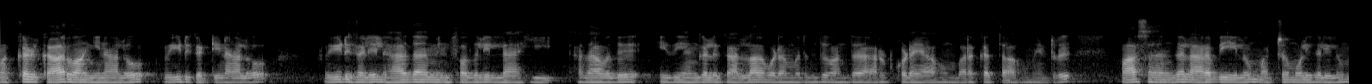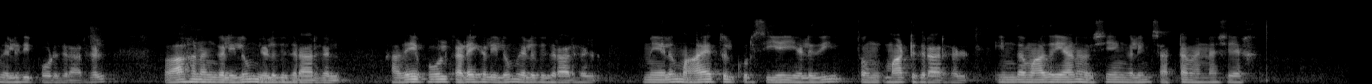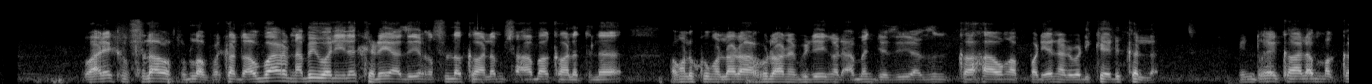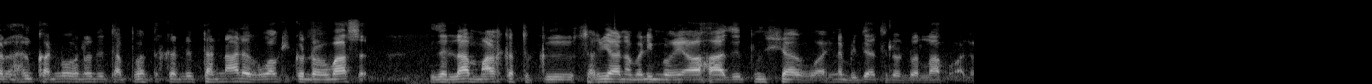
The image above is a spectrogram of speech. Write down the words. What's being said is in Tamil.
மக்கள் கார் வாங்கினாலோ வீடு கட்டினாலோ வீடுகளில் ஹாதா மின் ஃபதுலில்லாஹி. அதாவது இது எங்களுக்கு அல்லாஹ்விடமிருந்து வந்த அருட்கொடையாகும் வரக்கத்தாகும் என்று வாசகங்கள் அரபியிலும் மற்ற மொழிகளிலும் எழுதி போடுகிறார்கள் வாகனங்களிலும் எழுதுகிறார்கள். அதேபோல் கடைகளிலும் எழுதுகிறார்கள். மேலும் ஆயத்துல் குர்சியை எழுதி தொங் மாட்டுகிறார்கள் இந்த மாதிரியான விஷயங்களின் சட்டம் என்ன ஷேக்? வலைக்கம் ஃபுல்லாக வரத்துல்லா அவ்வாறு நபி வழியில கிடையாது ரசுல்லா காலம் சாபா காலத்தில் அவங்களுக்கும் அல்லாட அருளான விடயங்கள் அமைஞ்சது அதுக்காக அவங்க அப்படியே நடவடிக்கை எடுக்கல இன்றைய காலம் மக்கள்கள் கண்ணூர்லேருந்து தப்புறதுக்கு தன்னால் உருவாக்கி கொண்ட ஒரு வாசல் இதெல்லாம் மார்க்கத்துக்கு சரியான வழிமுறை ஆகாது புதுசாக உருவாகின பிதத்தில் ஒன்று எல்லாம்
